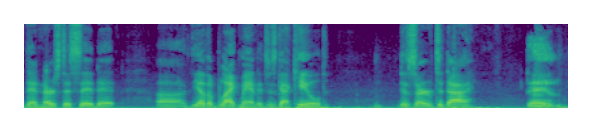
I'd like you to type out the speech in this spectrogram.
that nurse that said that uh, the other black man that just got killed deserved to die. Damn.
